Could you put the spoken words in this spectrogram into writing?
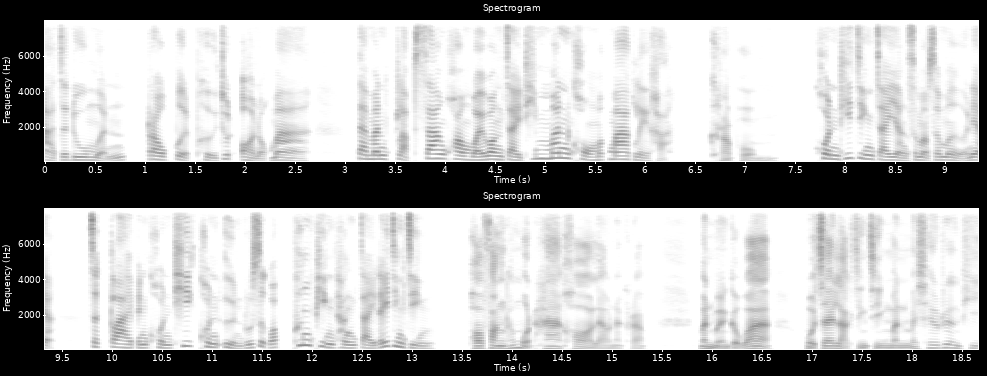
อาจจะดูเหมือน เราเปิดเผยจุดอ่อนออกมา แต่มันกลับสร้างความไว้วางใจที่มั่นคงมากๆเลยค่ะ ครับผม คนที่จริงใจอย่างสม่ำเสมอเนี่ย จะกลายเป็นคนที่คนอื่นรู้สึกว่าพึ่งพิงทางใจได้จริงพอฟังทั้งหมด 5 ข้อแล้วนะครับ มันเหมือนกับว่า หัวใจหลักจริง ๆ มันไม่ใช่เรื่องที่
